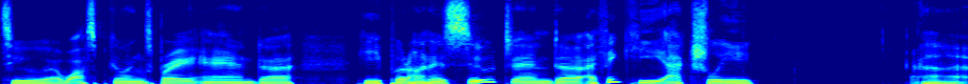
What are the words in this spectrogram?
to uh, wasp killing spray, and uh, he put on his suit, and uh, I think he actually uh,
